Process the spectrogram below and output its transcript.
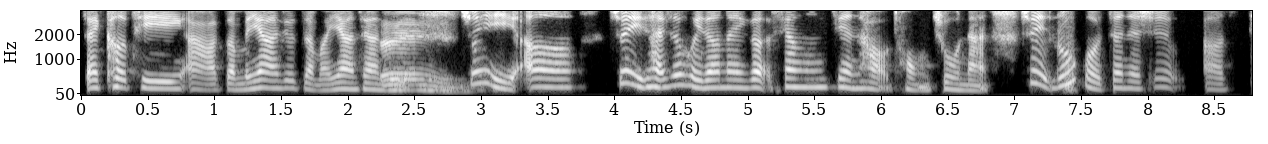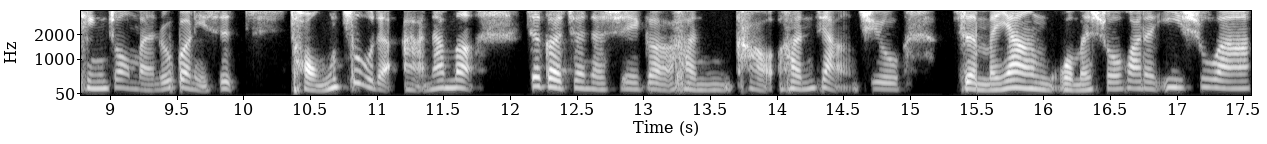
在客厅啊怎么样就怎么样这样子。所以呃，所以还是回到那个相见好同住难。所以如果真的是呃，听众们，如果你是同住的啊，那么这个真的是一个很考、很讲究怎么样我们说话的艺术啊，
